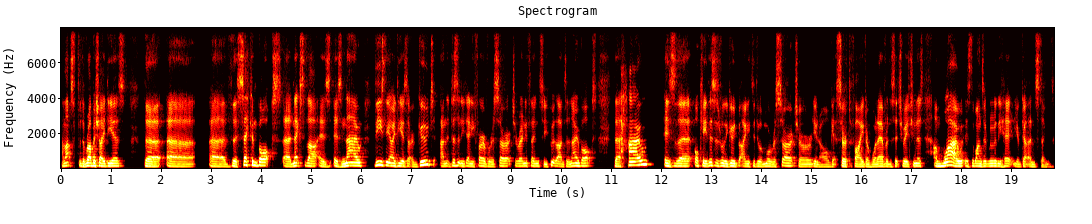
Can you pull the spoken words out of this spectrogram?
and that's for the rubbish ideas. The uh, uh, the second box uh, next to that is is now. These are the ideas that are good, and it doesn't need any further research or anything. So you put that into the now box. The how is that okay this is really good but i need to do more research or you know get certified or whatever the situation is. And wow is the ones that really hit your gut instinct.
